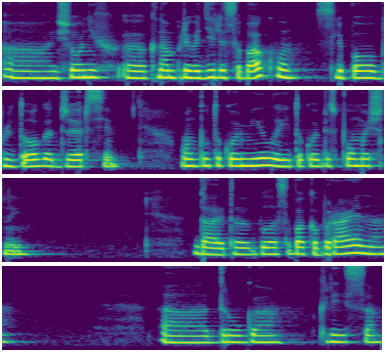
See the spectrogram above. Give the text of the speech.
а, еще у них э, к нам приводили собаку, слепого бульдога Джерси. Он был такой милый и такой беспомощный. Да, это была собака Брайана, а, друга Криса.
